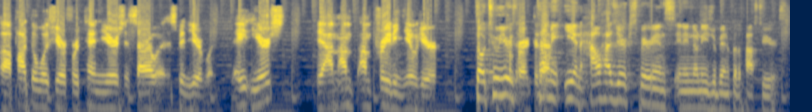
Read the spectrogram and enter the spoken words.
uh, Pato was here for ten years, and Sarah has been here what eight years. Yeah, I'm I'm I'm pretty new here. So two years. Tell that. me, Ian, how has your experience in Indonesia been for the past two years?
